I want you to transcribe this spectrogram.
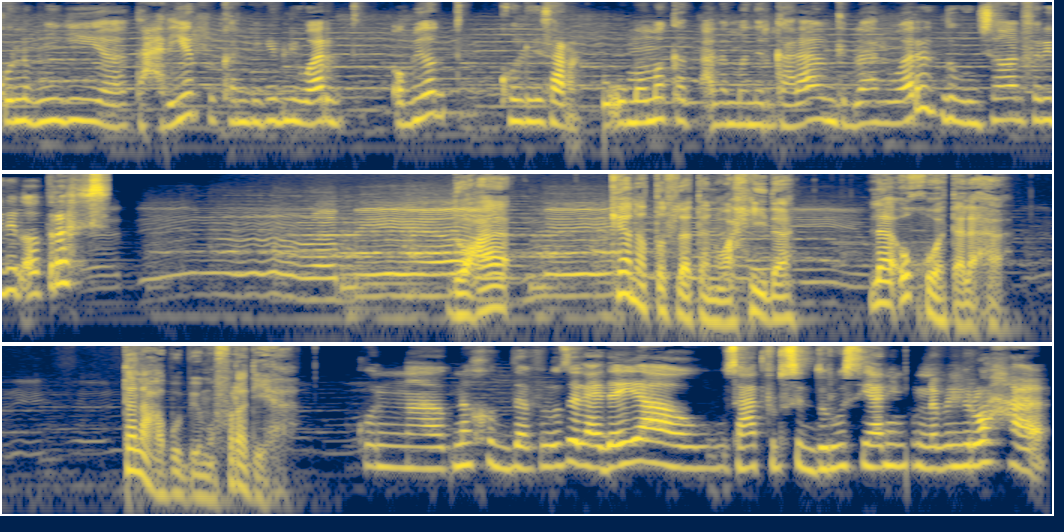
كنا بنيجي تحرير وكان بيجيب لي ورد أبيض كل سنة. وماما كانت لما نرجع لها نجيب لها الورد ونشغل فريد الأطرش. دعاء كانت طفلة وحيدة لا أخوة لها تلعب بمفردها. كنا بناخد فلوس العيدية وساعات فلوس الدروس يعني كنا بنروح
